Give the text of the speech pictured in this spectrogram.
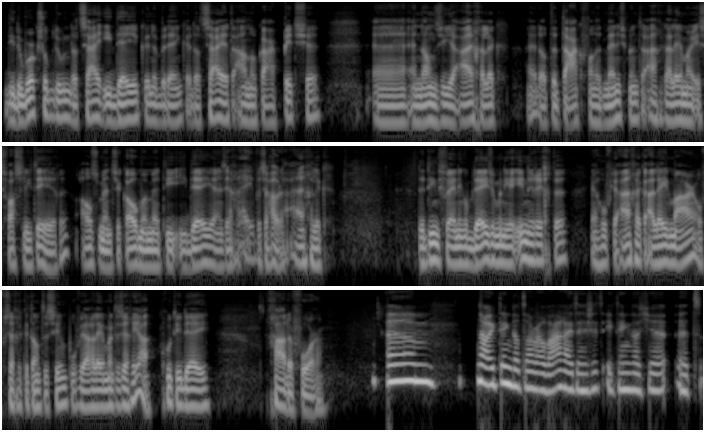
die de workshop doen, dat zij ideeën kunnen bedenken. Dat zij het aan elkaar pitchen. Uh, en dan zie je eigenlijk hè, dat de taak van het management eigenlijk alleen maar is faciliteren. Als mensen komen met die ideeën en zeggen... hé, hey, we zouden eigenlijk de dienstverlening op deze manier inrichten... Ja, hoef je eigenlijk alleen maar, of zeg ik het dan te simpel... hoef je alleen maar te zeggen, ja, goed idee, ga ervoor. Um, nou, ik denk dat daar wel waarheid in zit. Ik denk dat je het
